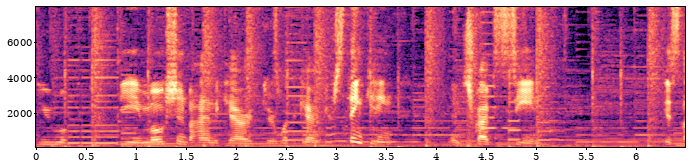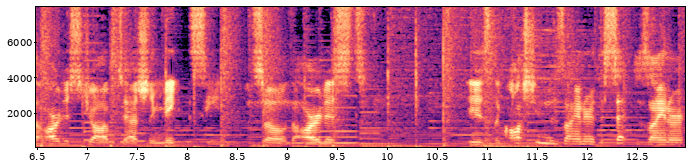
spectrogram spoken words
you, the emotion behind the character, what the character is thinking, and describes the scene. It's the artist's job to actually make the scene. So the artist is the costume designer, the set designer,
